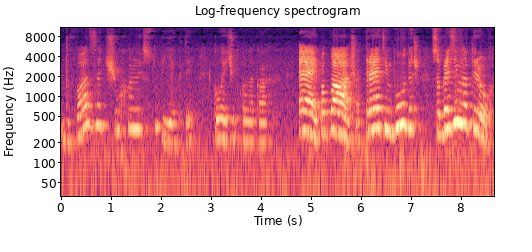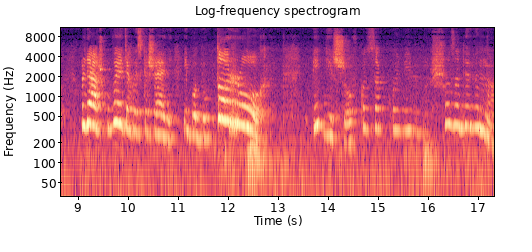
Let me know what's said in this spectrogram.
два зачуханих суб'єкти кличуть козака. Ей, папаша, третім будеш, сообразім на трьох. Пляшку витягли з кишені і подув торох. Підійшов козак повільно, що за дивина?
